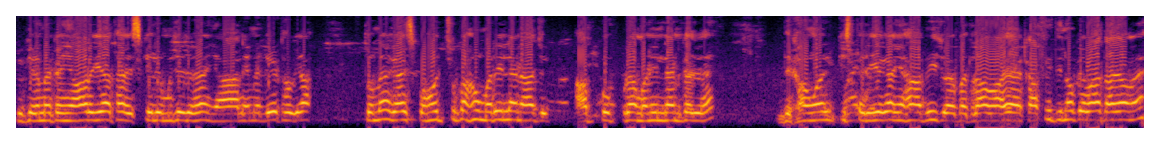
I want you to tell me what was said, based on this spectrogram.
क्योंकि मैं कहीं और गया था, इसके लिए मुझे जो है यहाँ आने में लेट हो गया। तो मैं गैस पहुँच चुका हूँ मरीन लाइन आज आपको पूरा मरीन लाइन का जो है दिखाऊँगा कि किस तरीके का यहाँ अभी जो है बदलाव आया है। काफ़ी दिनों के बाद आया मैं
